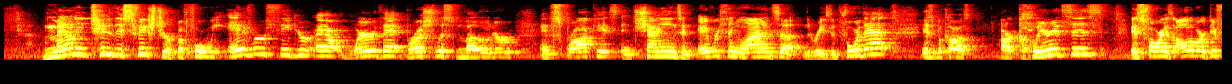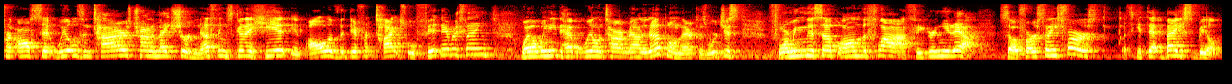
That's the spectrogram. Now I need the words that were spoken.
mounted to this fixture before we ever figure out where that brushless motor and sprockets and chains and everything lines up. The reason for that is because our clearances as far as all of our different offset wheels and tires, trying to make sure nothing's gonna hit and all of the different types will fit and everything, well, we need to have a wheel and tire mounted up on there because we're just forming this up on the fly, figuring it out. So first things first, Let's get that base built.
